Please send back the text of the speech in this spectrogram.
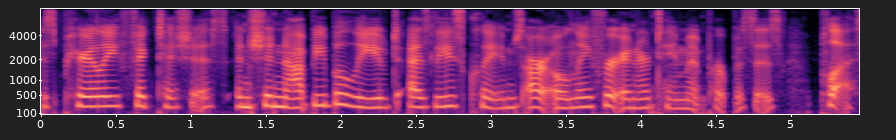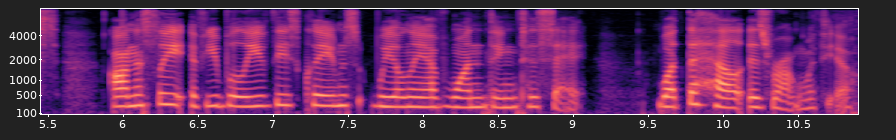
is purely fictitious and should not be believed as these claims are only for entertainment purposes. Plus, honestly, if you believe these claims, we only have one thing to say. What the hell is wrong with you?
